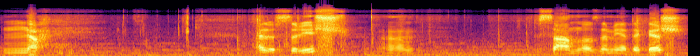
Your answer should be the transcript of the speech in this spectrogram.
Na. Először is. Um, a számla az nem érdekes.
